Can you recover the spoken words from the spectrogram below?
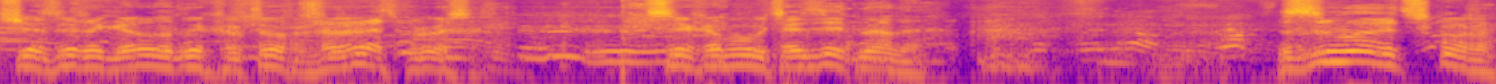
четверо голодных ртов жрать просят. Всех обуть одеть надо. Змавит скоро.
